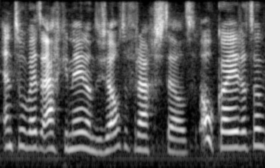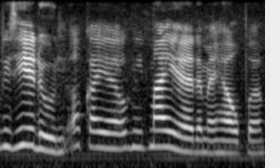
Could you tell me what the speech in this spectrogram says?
En toen werd eigenlijk in Nederland diezelfde vraag gesteld. Oh, kan je dat ook niet hier doen? Oh, kan je ook niet mij daarmee helpen?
